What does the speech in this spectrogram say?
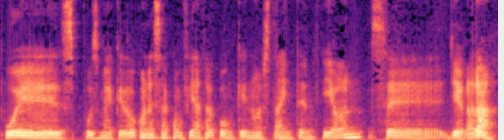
pues, pues me quedo con esa confianza con que nuestra intención se llegará.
